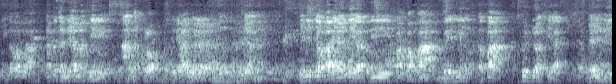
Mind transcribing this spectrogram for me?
Enggak apa-apa. Tapi kan dia masih anget loh, masih anget. Masih anget. Jadi coba ya nanti ya di Pak Pak Beni, eh, Pak Firdaus ya dari di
